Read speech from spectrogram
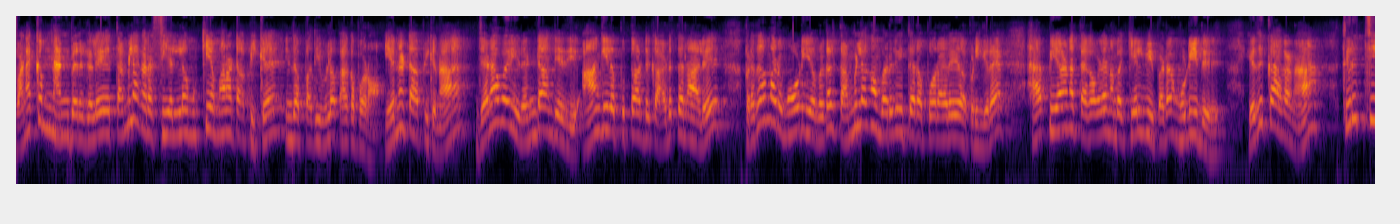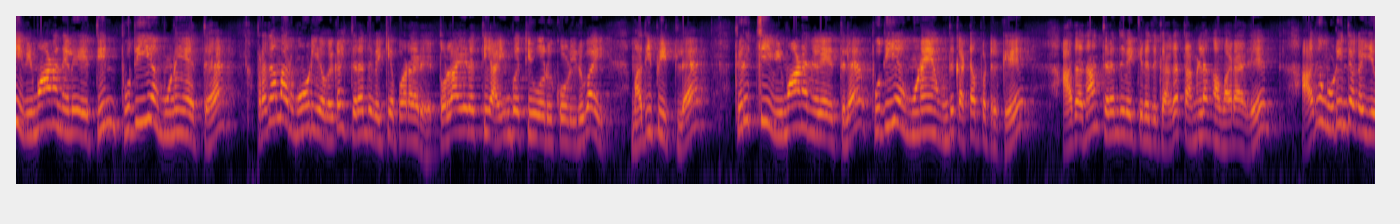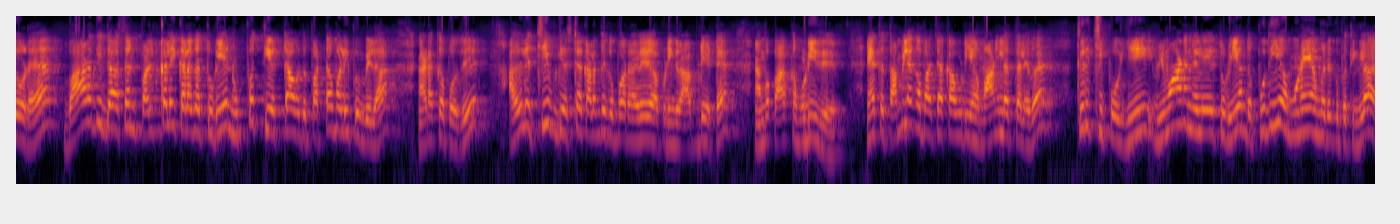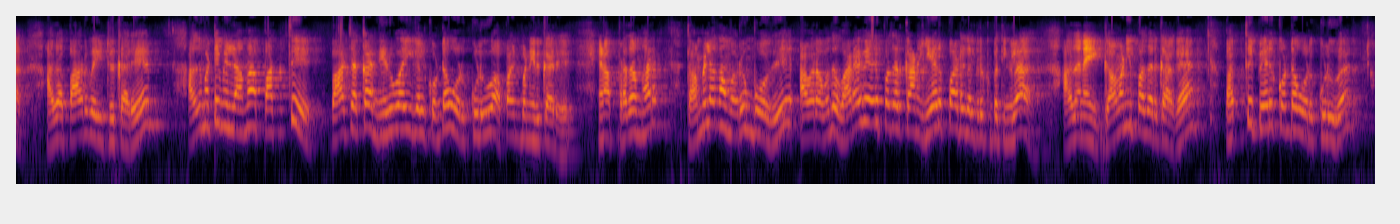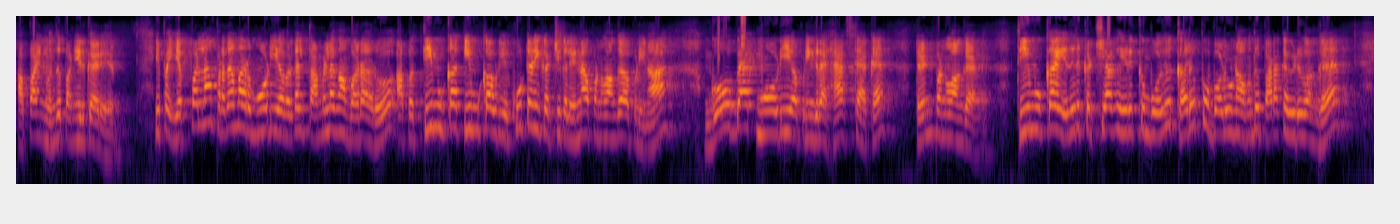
வணக்கம் நண்பர்களே தமிழக அரசியலில் முக்கியமான டாப்பிக்கை இந்த பதிவில் பார்க்க போகிறோம் என்ன டாபிக்னா ஜனவரி ரெண்டாம் தேதி ஆங்கில புத்தாண்டுக்கு அடுத்த நாள் பிரதமர் மோடி அவர்கள் தமிழகம் வருகை தர போறாரு அப்படிங்கிற ஹாப்பியான தகவலை நம்ம கேள்விப்பட முடியுது. எதுக்காகனா திருச்சி விமான நிலையத்தின் புதிய முனையத்தை பிரதமர் மோடி அவர்கள் திறந்து வைக்க போறாரு. தொள்ளாயிரத்தி ஐம்பத்தி ஒரு கோடி ரூபாய் மதிப்பீட்டில் திருச்சி விமான நிலையத்தில் புதிய முனையம் வந்து கட்டப்பட்டிருக்கு. அதை தான் திறந்து வைக்கிறதுக்காக தமிழகம் வராரு. அது முடிந்த கையோட பாரதிதாசன் பல்கலைக்கழகத்துடைய முப்பத்தி எட்டாவது பட்டமளிப்பு விழா நடக்க போகுது அதில் சீஃப் கெஸ்ட்டாக கலந்துக்க போறாரு அப்படிங்கிற அப்டேட்டை நம்ம பார்க்க முடியுது. நேற்று தமிழக பாஜகவுடைய மாநில தலைவர் திருச்சி போய் விமான நிலையத்துடைய அந்த புதிய முனையம் இருக்கு பார்த்தீங்களா அதை பார்வையிட்டு இருக்காரு அது மட்டும் இல்லாமல் பத்து பாஜக நிர்வாகிகள் கொண்ட ஒரு குழுவை அப்பாயிண்ட் பண்ணியிருக்காரு. ஏன்னா பிரதமர் தமிழகம் வரும்போது அவரை வந்து வரவேற்பதற்கான ஏற்பாடுகள் இருக்கு பார்த்தீங்களா அதனை கவனிப்பதற்காக பத்து பேர் கொண்ட ஒரு குழுவை அப்பாயிண்ட் வந்து பண்ணியிருக்காரு. இப்போ எப்பெல்லாம் பிரதமர் மோடி அவர்கள் தமிழகம் வராரோ அப்போ திமுக திமுகவுடைய கூட்டணி கட்சிகள் என்ன பண்ணுவாங்க அப்படின்னா கோ பேக் மோடி அப்படிங்கிற ஹேஷ்டேக்கை ட்ரெண்ட் பண்ணுவாங்க. திமுக எதிர்க்கட்சியாக இருக்கும்போது கருப்பு பலூனை வந்து பறக்க விடுவாங்க.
